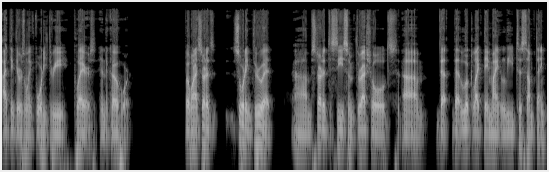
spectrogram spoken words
I think there was only 43 players in the cohort. But when I started sorting through it, um, started to see some thresholds um, that that looked like they might lead to something.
